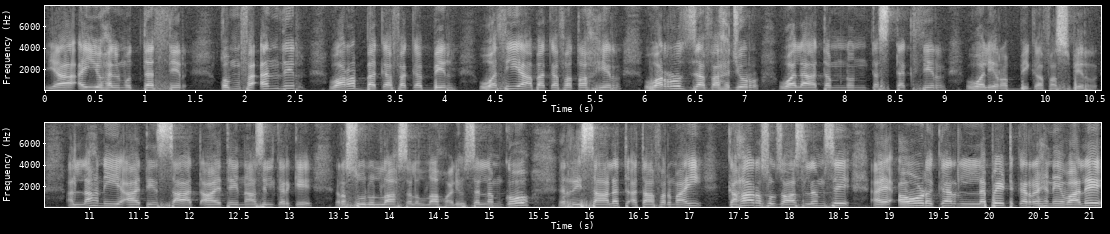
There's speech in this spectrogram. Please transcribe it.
يا أيها المدثر قم فانذر وربك فكبر وثيابك فطهر والرز فهجر ولا تمنن تستكثر ولربك فاصبر. اللہ نے یہ آیتیں سات آیتیں نازل کر کے رسول اللہ صلی اللہ علیہ وسلم کو رسالت عطا فرمائی. کہا رسول صلی اللہ علیہ وسلم سے، اے اوڑ کر، لپیٹ کر رہنے والے،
